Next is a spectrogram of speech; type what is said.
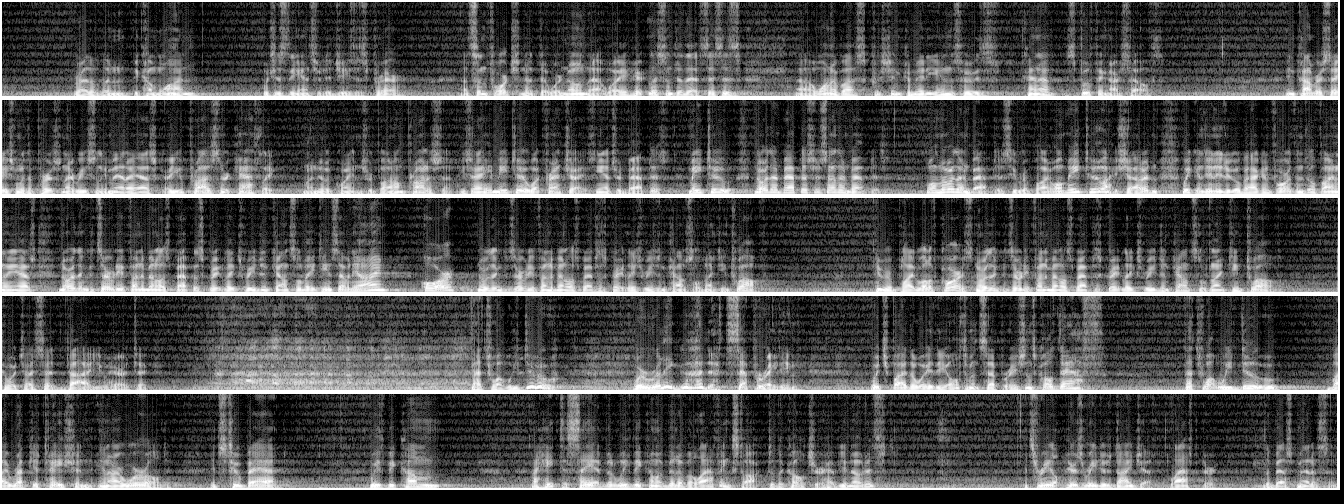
rather than become one, which is the answer to Jesus' prayer. That's unfortunate that we're known that way. Here, listen to this. This is uh, one of us Christian comedians who's kind of spoofing ourselves. In conversation with a person I recently met, I asked, Are you Protestant or Catholic? My new acquaintance replied, I'm Protestant. He said, Hey, me too. What franchise? He answered, Baptist. Me too. Northern Baptist or Southern Baptist? Well, Northern Baptist, he replied. Well, me too, I shouted. And we continued to go back and forth until finally he asked, Northern Conservative Fundamentalist Baptist Great Lakes Region Council of 1879 or Northern Conservative Fundamentalist Baptist Great Lakes Region Council of 1912? He replied, Well, of course, Northern Conservative Fundamentalist Baptist Great Lakes Region Council of 1912. To which I said, Die, you heretic. That's what we do. We're really good at separating, which, by the way, the ultimate separation is called death. That's what we do by reputation in our world. It's too bad. We've become, I hate to say it, but we've become a bit of a laughing stock to the culture. Have you noticed? It's real. Here's Reader's Digest laughter, the best medicine.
